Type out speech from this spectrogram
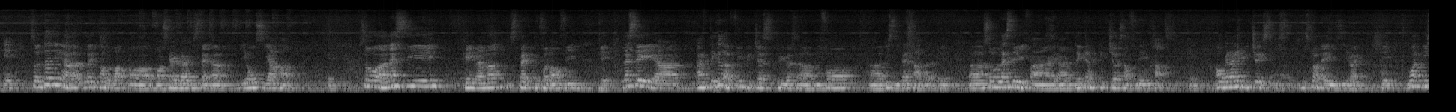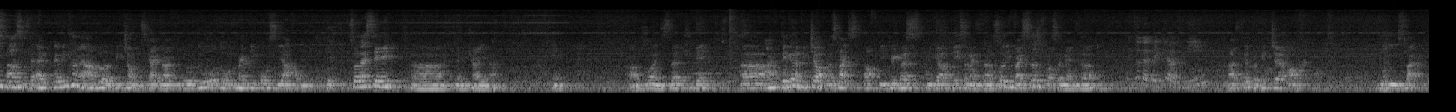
Okay. So third thing I'd like to talk about uh, about SkyDrive is that uh, the OCR hub. Okay. So uh, let's see. Okay, remember it's back to photography. Okay. Let's say uh, I've taken a few pictures previous uh, before uh, this event started. Okay. Uh, so let's say if I I've taken pictures of name cards. Okay. Organizing picture is, is it's not that easy, right? Okay. What this does is that every time I upload a picture on the SkyDrive, it will do automatic OCR for me. Okay. So let's say uh, let me try it out. Okay. I'll go and search. Okay uh, I've taken a picture of the slides of the previous speaker, okay, Samantha. So if I search for Samantha, You took a picture of me? I take a picture of the slide.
